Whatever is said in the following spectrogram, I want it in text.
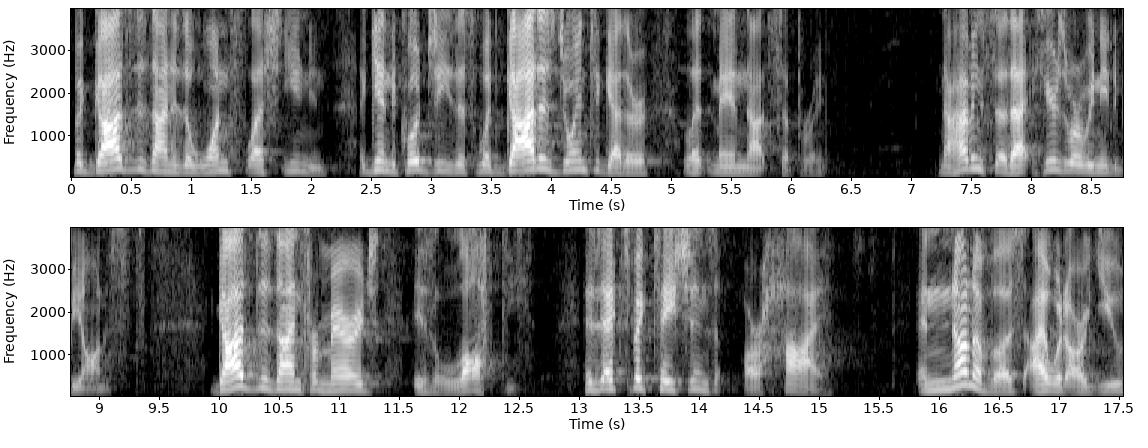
But God's design is a one flesh union. Again, to quote Jesus, what God has joined together, let man not separate. Now, having said that, here's where we need to be honest God's design for marriage is lofty, His expectations are high. And none of us, I would argue,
